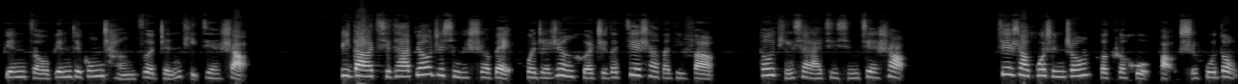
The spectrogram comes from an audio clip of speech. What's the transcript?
边走边对工厂做整体介绍。遇到其他标志性的设备或者任何值得介绍的地方，都停下来进行介绍。介绍过程中和客户保持互动，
